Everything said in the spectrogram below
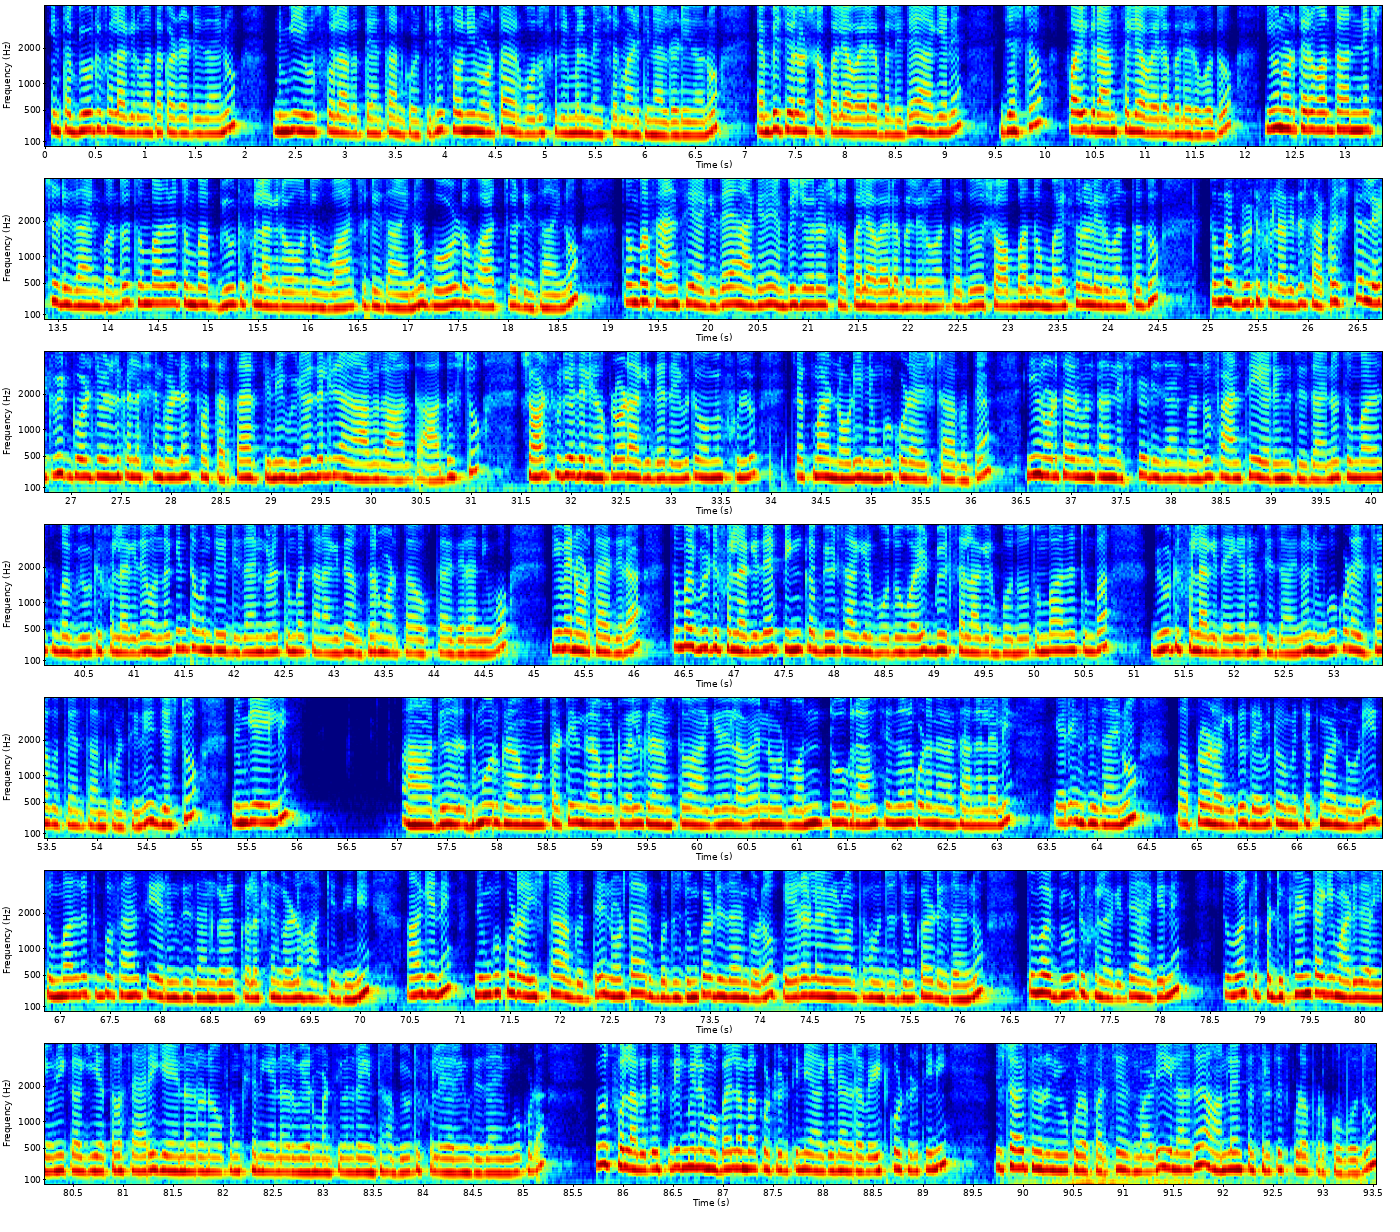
ಇಂಥ ಬ್ಯೂಟಿಫುಲ್ ಆಗಿರುವಂಥ ಕಡ ಡಿಸೈನು ನಿಮಗೆ ಯೂಸ್ಫುಲ್ ಆಗುತ್ತೆ ಅಂತ ಅಂದ್ಕೊಳ್ತೀನಿ ಸೊ, ನೀವು ನೋಡ್ತಾ ಇರ್ಬೋದು, ಸ್ಕ್ರೀನ್ ಮೇಲೆ ಮೆನ್ಷನ್ ಮಾಡಿದ್ದೀನಿ ಆಲ್ರೆಡಿ ನಾನು. ಎಂ ಬಿ ಜ್ಯುವೆಲರ್ ಶಾಪಲ್ಲಿ ಅವೈಲೇಬಲ್ ಇದೆ. ಹಾಗೆಯೇ ಜಸ್ಟು ಫೈವ್ ಗ್ರಾಮ್ಸಲ್ಲಿ ಅವೈಲೇಬಲ್ ಇರ್ಬೋದು. ನೀವು ನೋಡ್ತಾ ಇರುವಂಥ ನೆಕ್ಸ್ಟ್ ಡಿಸೈನ್ ಬಂದು ತುಂಬ ಅಂದರೆ ತುಂಬ ಬ್ಯೂಟಿಫುಲ್ ಆಗಿರುವ ಒಂದು watch design, gold watch design. ತುಂಬ ಫ್ಯಾನ್ಸಿಯಾಗಿದೆ ಹಾಗೆಯೇ ಎಂ ಬಿ ಜ್ಯುವೆಲರ್ ಶಾಪಲ್ಲಿ ಅವೈಲಬಲ್ ಇರುವಂಥದ್ದು ಶಾಪ್ ಬಂದು ಮೈಸೂರಲ್ಲಿರುವಂಥದ್ದು ತುಂಬ ಬ್ಯೂಟಿಫುಲ್ ಆಗಿದೆ. ಸಾಕಷ್ಟು ಲೈಟ್ ವೀಟ್ ಗೋಲ್ಡ್ ಜ್ಯುವೆಲ್ರಿ ಕಲೆಕ್ಷನ್ಗಳನ್ನೇ ಸೊ ತರ್ತಾ ಇರ್ತೀನಿ. ವಿಡಿಯೋದಲ್ಲಿ ನಾನು ಆಗ ಆದಷ್ಟು ಶಾರ್ಟ್ಸ್ ವಿಡಿಯೋದಲ್ಲಿ ಅಪ್ಲೋಡ್ ಆಗಿದೆ. ದಯವಿಟ್ಟು ಒಮ್ಮೆ ಫುಲ್ಲು ಚೆಕ್ ಮಾಡಿ ನೋಡಿ, ನಿಮಗೂ ಕೂಡ ಇಷ್ಟ ಆಗುತ್ತೆ. ನೀವು ನೋಡ್ತಾ ಇರುವಂತಹ ನೆಕ್ಸ್ಟ್ ಡಿಸೈನ್ ಬಂದು ಫ್ಯಾನ್ಸಿ ಇಯರಿಂಗ್ಸ್ ಡಿಸೈನು ತುಂಬ ತುಂಬ ಬ್ಯೂಟಿಫುಲ್ ಆಗಿದೆ. ಒಂದಕ್ಕಿಂತ ಒಂದು ಈ ಡಿಸೈನ್ಗಳು ತುಂಬ ಚೆನ್ನಾಗಿದೆ. ಅಬ್ಸರ್ವ್ ಮಾಡ್ತಾ ಹೋಗ್ತಾ ಇದ್ದೀರಾ ನೀವು? ನೀವೇ ನೋಡ್ತಾ ಇದ್ದೀರಾ? ತುಂಬ ಬ್ಯೂಟಿಫುಲ್ ಆಗಿದೆ. ಪಿಂಕ್ ಬೀಡ್ಸ್ ಆಗಿರ್ಬೋದು ವೈಟ್ ಬೀಡ್ಸಲ್ಲಿ ಆಗಿರ್ಬೋದು. ತುಂಬ ಅಂದರೆ ತುಂಬ ಬ್ಯೂಟಿಫುಲ್ ಆಗಿದೆ ಇಯರಿಂಗ್ಸ್ ಡಿಸೈನು ನಿಮಗೂ ಕೂಡ ಇಷ್ಟ ಆಗುತ್ತೆ ಅಂತ ಅಂದ್ಕೊಳ್ತೀನಿ ಜಸ್ಟು ನಿಮಗೆ ಇಲ್ಲಿ ಹದಿಮೂರು gram thirteen gram twelve grams ಹಾಗೆಯೇ ಲೆವೆನ್ ನೋಟ್ ಒನ್ ಟೂ ಗ್ರಾಮ್ಸಿಂದನೂ ಕೂಡ ನನ್ನ ಚಾನಲಲ್ಲಿ ಇಯರಿಂಗ್ಸ್ ಡಿಸೈನು ಅಪ್ಲೋಡ್ ಆಗಿದೆ, ದಯವಿಟ್ಟು ಒಮ್ಮೆ ಚೆಕ್ ಮಾಡಿ ನೋಡಿ. ತುಂಬ ಅಂದರೆ ತುಂಬ ಫ್ಯಾನ್ಸಿ ಇಯರಿಂಗ್ಸ್ ಡಿಸೈನ್ಗಳು ಕಲೆಕ್ಷನ್ಗಳನ್ನು ಹಾಕಿದ್ದೀನಿ. ಹಾಗೆಯೇ ನಿಮಗೂ ಕೂಡ ಇಷ್ಟ ಆಗುತ್ತೆ. ನೋಡ್ತಾ ಇರ್ಬೋದು ಜುಮ್ಕಾ ಡಿಸೈನ್ಗಳು ಪೇರಲಲ್ಲಿರುವಂತಹ ಒಂದು ಜುಮ್ಕಾ ಡಿಸೈನು ತುಂಬ ಬ್ಯೂಟಿಫುಲ್ ಆಗಿದೆ. ಹಾಗೆಯೇ ತುಂಬ ಸ್ವಲ್ಪ ಡಿಫ್ರೆಂಟಾಗಿ ಮಾಡಿದ್ದಾರೆ ಆಗಿ. ಅಥವಾ ಸ್ಯಾರಿಗೆ ಏನಾದರೂ ನಾವು ಫಂಕ್ಷನ್ಗೆ ಏನಾದರೂ ವೇರ್ ಮಾಡ್ತೀವಿ ಅಂದರೆ ಇಂತಹ ಬ್ಯೂಟಿಫುಲ್ ಇಯರಿಂಗ್ಸ್ ಡಿಸೈನ್ ನಿಮಗೂ ಕೂಡ ಯೂಸ್ಫುಲ್ ಆಗುತ್ತೆ. ಸ್ಕ್ರೀನ್ ಮೇಲೆ ಮೊಬೈಲ್ ನಂಬರ್ ಕೊಟ್ಟಿರ್ತೀನಿ ಹಾಗೆಯೇ ಅದರ ವೆಯ್ಟ್ ಕೊಟ್ಟಿರ್ತೀನಿ ಇಷ್ಟ ಆಯಿತು ಅಂದರೆ ನೀವು ಕೂಡ ಪರ್ಚೇಸ್ ಮಾಡಿ. ಇಲ್ಲಾಂದರೆ ಆನ್ಲೈನ್ ಫೆಸಿಲಿಟೀಸ್ ಕೂಡ ಪಡ್ಕೋಬೋದು.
